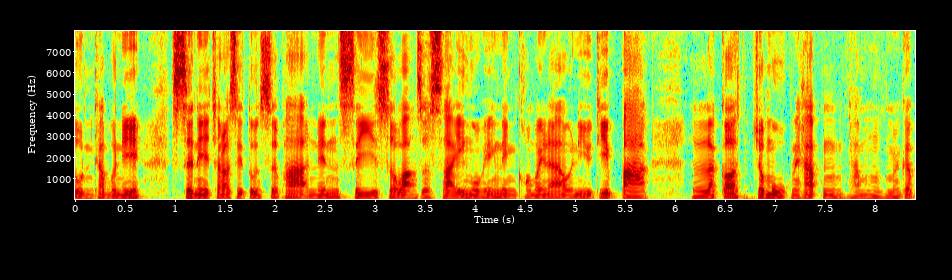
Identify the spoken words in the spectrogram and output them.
ตุลครับวันนี้เสน่ห์ชาวราศีตุลเสื้อผ้าเน้นสีสว่างสดใสโงเฮงหนึ่งของใบหน้าวันนี้อยู่ที่ปาก แล้วก็จมูกนะครับทำเหมือนกับ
